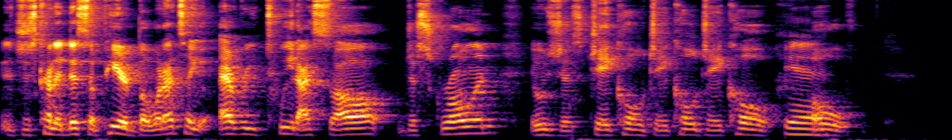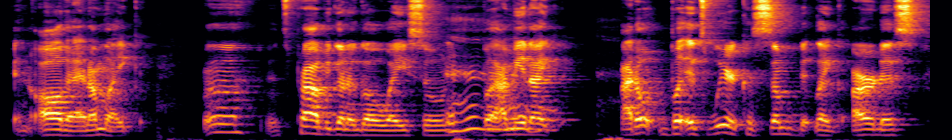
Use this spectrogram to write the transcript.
It just kind of disappeared. But when I tell you, every tweet I saw, just scrolling, it was just J Cole, J Cole, J Cole, yeah. oh, and all that. And I'm like, uh, it's probably gonna go away soon. but I mean, I, I don't. But it's weird because some like artists,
